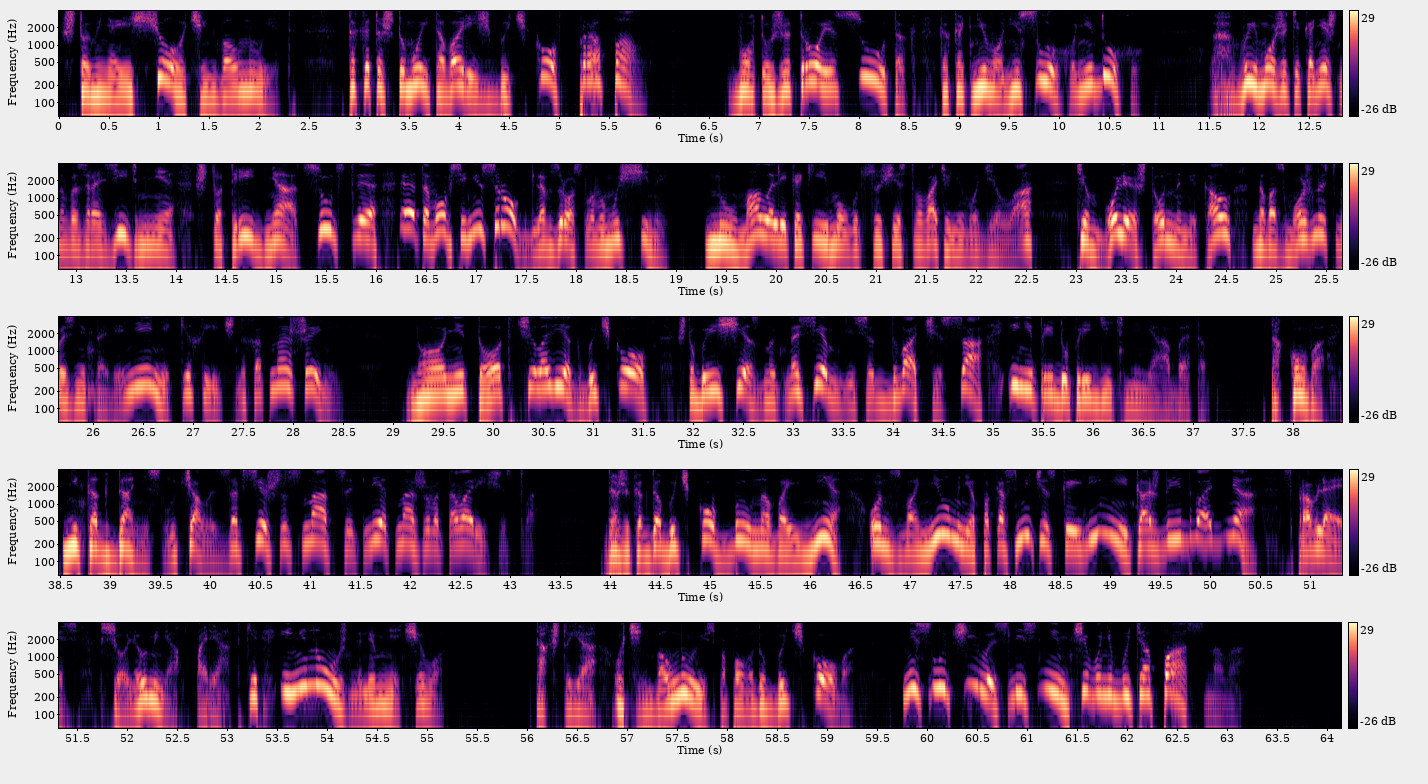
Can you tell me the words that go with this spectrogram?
Что меня еще очень волнует, так это что мой товарищ Бычков пропал. Вот уже трое суток, как от него ни слуху, ни духу. Вы можете, конечно, возразить мне, что три дня отсутствия — это вовсе не срок для взрослого мужчины. Ну, мало ли какие могут существовать у него дела, тем более, что он намекал на возможность возникновения неких личных отношений. Но не тот человек, Бычков, чтобы исчезнуть на 72 часа и не предупредить меня об этом. Такого никогда не случалось за все шестнадцать лет нашего товарищества. Даже когда Бычков был на войне, он звонил мне по космической линии каждые два дня, справляясь, все ли у меня в порядке и не нужно ли мне чего. Так что я очень волнуюсь по поводу Бычкова. Не случилось ли с ним чего-нибудь опасного?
